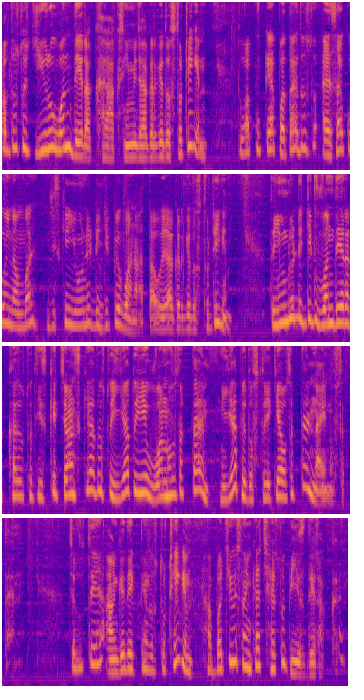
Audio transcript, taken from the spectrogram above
अब दोस्तों, ज़ीरो, वन दे रखा है आखिरी में जाकर के दोस्तों, ठीक है? तो आपको क्या पता है दोस्तों, ऐसा कोई नंबर जिसकी यूनिट डिजिट पे वन आता हो जाकर के दोस्तों, ठीक है? तो यूनिट डिजिट वन दे रखा है दोस्तों तो इसके चांस क्या दोस्तों? या तो ये वन हो सकता है, या फिर दोस्तों, ये क्या हो सकता है? नाइन हो सकता है। चलते हैं, आगे देखते हैं दोस्तों, ठीक है? अब बची हुई संख्या छः सौ बीस दे रखा है।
